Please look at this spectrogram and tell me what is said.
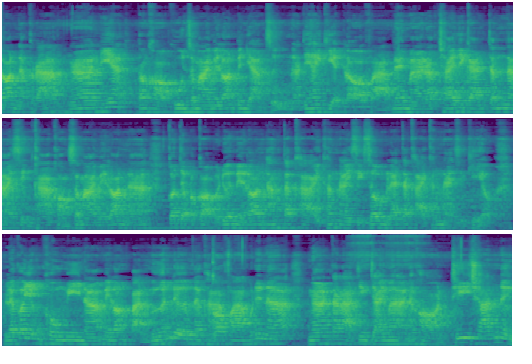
ลอนนะครับ งานนี้ต้องขอบคุณสมายเมลอนเป็นอย่างสูงนะที่ให้เกียรติละออฟาร์มได้มารับใช้ในการจำหน่ายสินค้าของสมายเมลอนนะ ก็จะประกอบไปด้วยเมลอนทั้งตะข่ายข้างในสีส้ม และตะข่ายข้างในสีเขียว แล้วก็ยังคงมีน้ำเมลอนปั่นเหมือนเดิมนะครับก็ฝากไว้ด้วยนะ งานตลาดจริงใจมหานครที่ชั้นหนึ่ง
